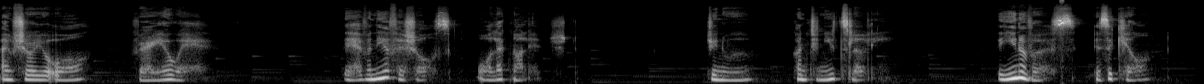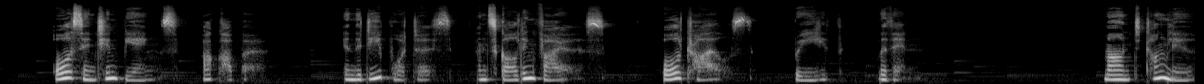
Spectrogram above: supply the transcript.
I'm sure you're all very aware. The heavenly officials all acknowledged. Junwu continued slowly. The universe is a kiln. All sentient beings are copper. In the deep waters and scalding fires, all trials breathe within. Mount Tonglu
